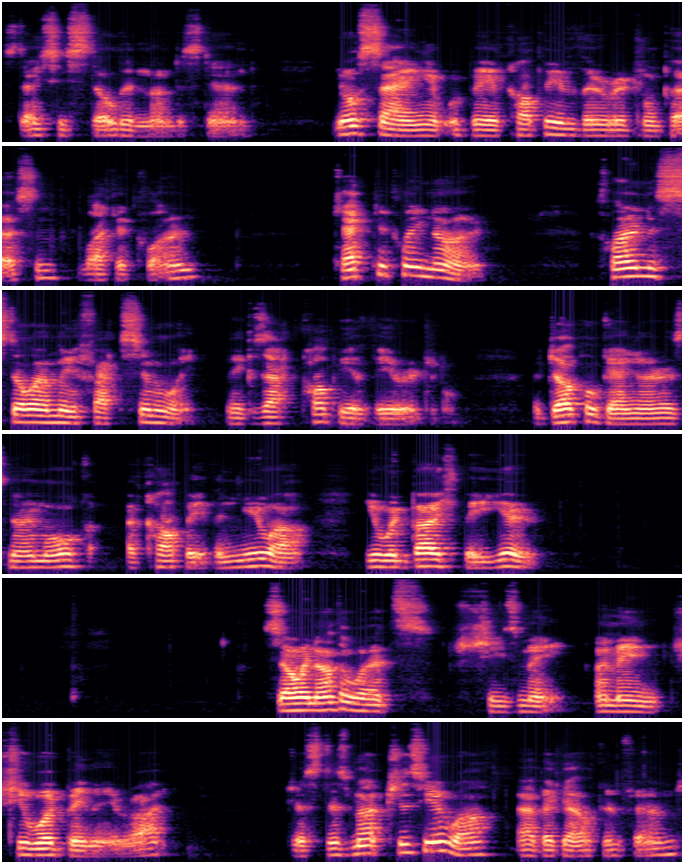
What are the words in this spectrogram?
Stacey still didn't understand. You're saying it would be a copy of the original person, like a clone? Technically, no. Clone is still only a facsimile, an exact copy of the original. A doppelganger is no more a copy than you are. You would both be you. So, in other words, she's me. I mean, she would be me, right? Just as much as you are, Abigail confirmed.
